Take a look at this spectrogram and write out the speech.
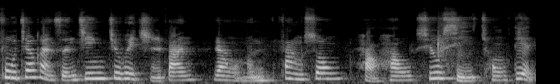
副交感神经就会值班，让我们放松、好好休息、充电。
